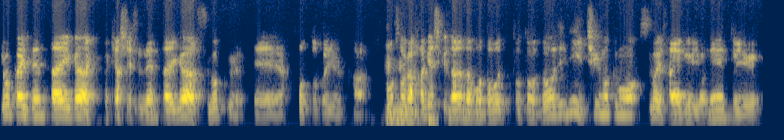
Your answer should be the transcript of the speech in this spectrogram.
業界全体が、キャッシュレス全体がすごく、えーホットというか、競争が激しくなるのも同とと同時に注目もすごいされるよねという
